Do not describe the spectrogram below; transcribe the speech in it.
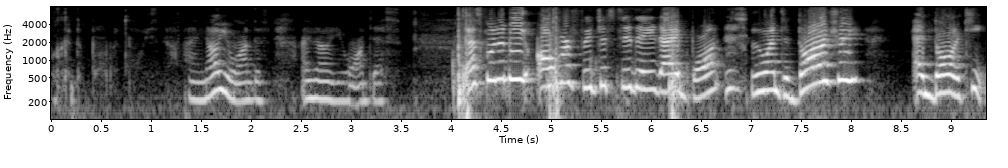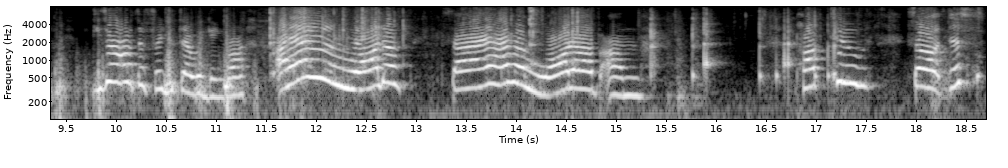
Look at the noise. I know you want this. I know you want this. That's going to be all our fidgets today that I bought. We went to Dollar Tree and Dollar King. These are all the fidgets that we can got. I have a lot of, so I have a lot of um pop tubes. So this,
